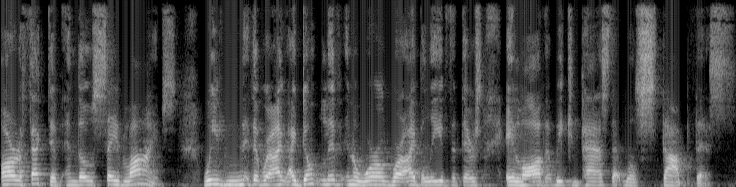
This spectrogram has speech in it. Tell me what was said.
are effective and those save lives. We've that I, I don't live in a world where i believe that there's a law that we can pass that will stop this.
